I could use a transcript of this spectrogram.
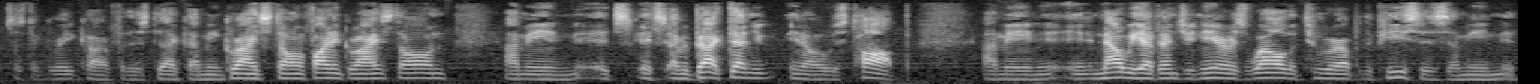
It's just a great card for this deck. I mean, grindstone, finding grindstone. I mean, it's it's. I mean, back then you you know it was top. I mean, now we have engineer as well to tutor up the pieces. I mean, it,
